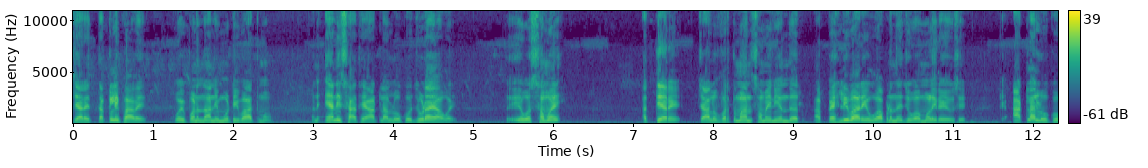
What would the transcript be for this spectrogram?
જ્યારે તકલીફ આવે કોઈ પણ નાની મોટી વાતમાં અને એની સાથે આટલા લોકો જોડાયા હોય, તો એવો સમય અત્યારે ચાલુ વર્તમાન સમયની અંદર આ પહેલીવાર એવું આપણને જોવા મળી રહ્યું છે કે આટલા લોકો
